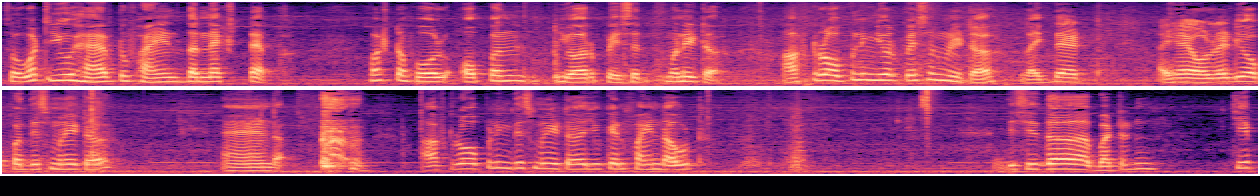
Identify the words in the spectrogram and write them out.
So what you have to find the next step first of all open your patient monitor. After opening your patient monitor like that I have already opened this monitor. And after opening this monitor you can find out this is the button chip.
